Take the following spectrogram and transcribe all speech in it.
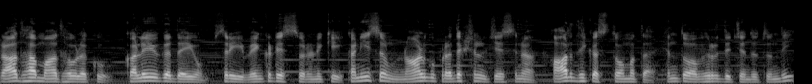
రాధా మాధవులకు కలయుగ దైవం శ్రీ వెంకటేశ్వరునికి కనీసం నాలుగు ప్రదక్షిణలు చేసిన ఆర్థిక స్తోమత ఎంతో అభివృద్ధి చెందుతుంది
